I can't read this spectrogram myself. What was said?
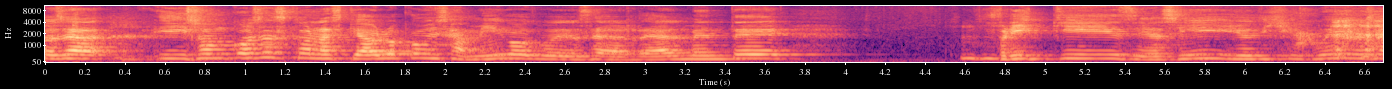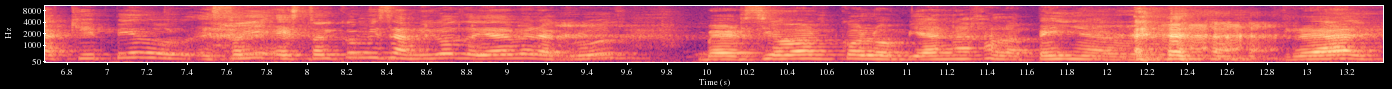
o sea, y son cosas con las que hablo con mis amigos, güey, o sea, realmente frikis y así, y yo dije, güey, o sea, ¿qué pedo? Estoy, estoy con mis amigos de allá de Veracruz, versión colombiana jalapeña, güey, real.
